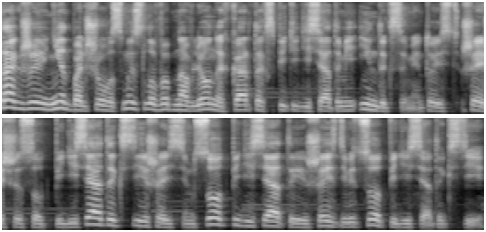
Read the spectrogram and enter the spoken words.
Также нет большого смысла в обновленных картах с 50 индексами, то есть 6650 XT, 6750 и 6950 XT.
